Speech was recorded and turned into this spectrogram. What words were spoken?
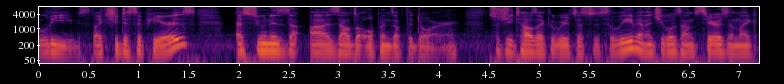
leaves, like she disappears as soon as uh, Zelda opens up the door. So she tells like the weird sisters to leave, and then she goes downstairs and like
